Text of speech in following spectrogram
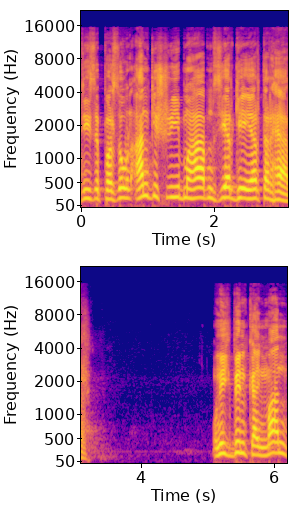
diese Person angeschrieben haben, sehr geehrter Herr. Und ich bin kein Mann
